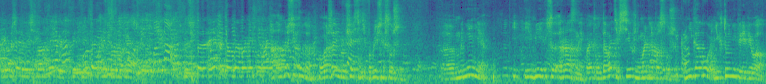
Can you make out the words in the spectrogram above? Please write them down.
Кривошеев Вячеслав Дмитриевич, 50 лет Значит, э, я хотел бы обратить внимание... Одну секунду. Уважаемые участники публичных слушаний. Э, Мнения и- имеются разные, поэтому давайте всех внимательно послушаем. Никого, никто не перебивал.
